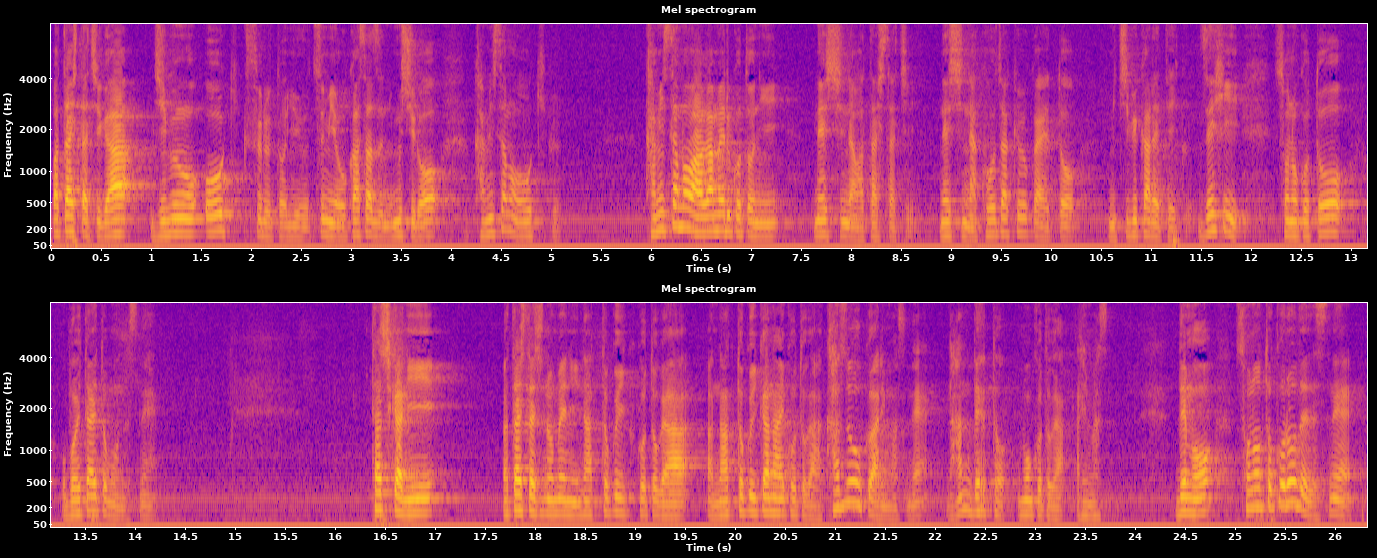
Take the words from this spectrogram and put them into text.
私たちが自分を大きくするという罪を犯さずにむしろ神様を大きく神様を崇めることに熱心な私たち熱心な講座教会へと導かれていく。ぜひそのことを覚えたいと思うんですね。確かに私たちの目に納得いくことが納得いかないことが数多くありますね。なんでと思うことがあります。でもそのところでですね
